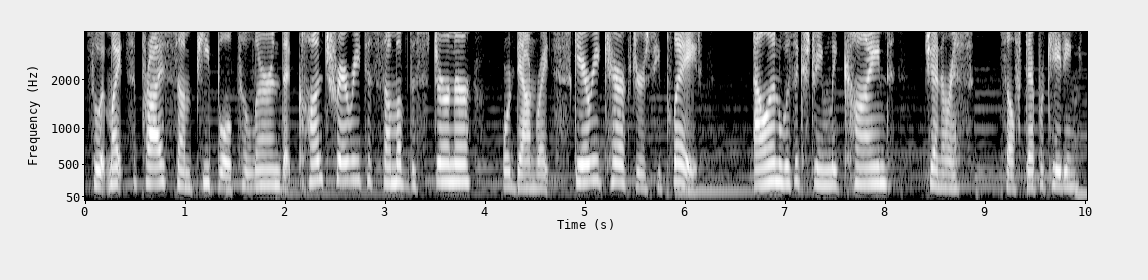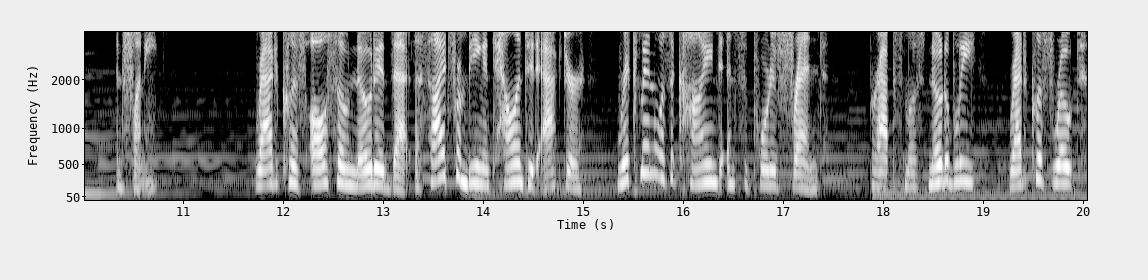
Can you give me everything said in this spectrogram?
so it might surprise some people to learn that, contrary to some of the sterner or downright scary characters he played, Alan was extremely kind, generous, self deprecating, and funny. Radcliffe also noted that aside from being a talented actor, Rickman was a kind and supportive friend. Perhaps most notably, Radcliffe wrote,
